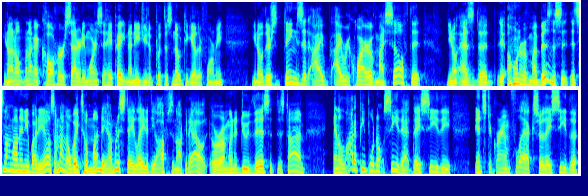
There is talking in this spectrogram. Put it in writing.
you know I don't I'm not going to call her Saturday morning and say hey Peyton I need you to put this note together for me you know there's things that I I require of myself that you know, as the, the owner of my business, it- it's not on anybody else. I'm not going to wait till Monday. I'm going to stay late at the office and knock it out, or I'm going to do this at this time. And a lot of people don't see that. They see the Instagram flex, or they see the,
